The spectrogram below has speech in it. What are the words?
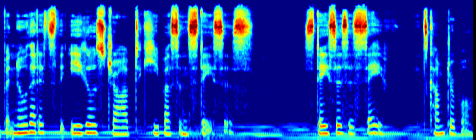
but know that it's the ego's job to keep us in stasis. Stasis is safe, it's comfortable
